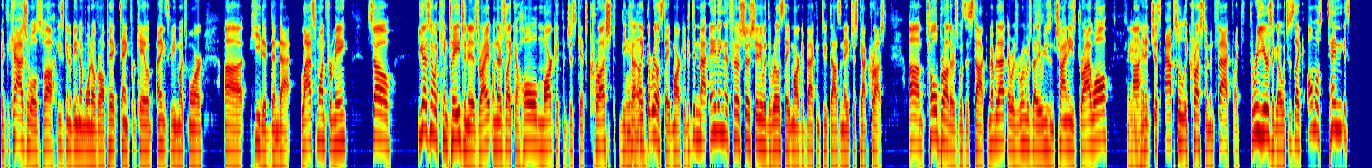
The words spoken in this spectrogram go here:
like the casuals. Well, he's going to be number one overall pick. Tank for Caleb. I think it's going to be much more uh, heated than that. Last one for me. So you guys know what contagion is, right? When there's like a whole market that just gets crushed because, like the real estate market, it didn't matter. Anything that was associated with the real estate market back in 2008 just got crushed. Um, Toll Brothers was the stock. Remember that? There was rumors that they were using Chinese drywall, uh, and it just absolutely crushed them. In fact, like three years ago, which is like almost 10, it's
